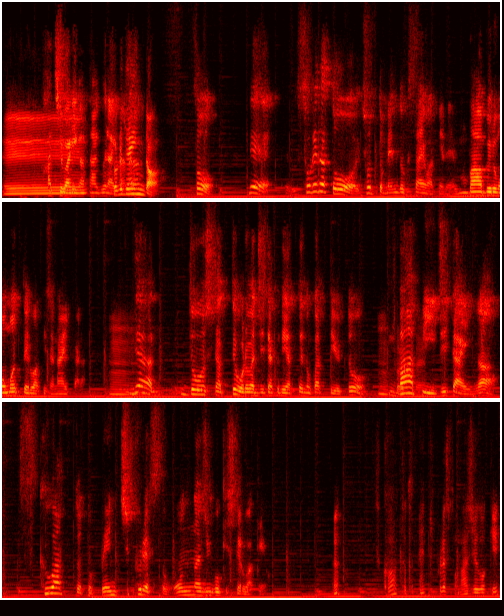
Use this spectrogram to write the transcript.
へえ。8割方ぐらい。それでいいんだ。そう。で、それだとちょっとめんどくさいわけで、バーベルも持ってるわけじゃないから。うん。じゃあ、どうしたって俺は自宅でやってるのかっていうと、うん、バーピー自体がスクワットとベンチプレスと同じ動きしてるわけよ。スクワットとベンチプレスと同じ動き？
